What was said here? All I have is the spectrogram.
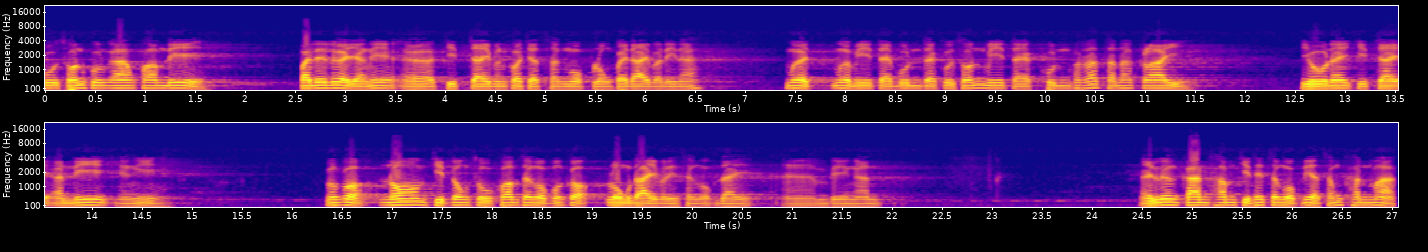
กุศลคุณงามความดี ไปเรื่อยๆอย่างนี้ เออ จิตใจมันก็จะสงบลงไปได้แบบนี้นะ เมื่อเมื่อมีแต่บุญแต่กุศลมีแต่คุณพระรัตนกรัยอยู่ในจิตใจอันนี้อย่างนี้ มันก็น้อมจิตลงสู่ความสงบ มันก็ลงได้บริสงบได้อ่ามันเป็นอย่างนั้นไอเรื่องการทำจิตให้สงบเนี่ยสำคัญมาก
